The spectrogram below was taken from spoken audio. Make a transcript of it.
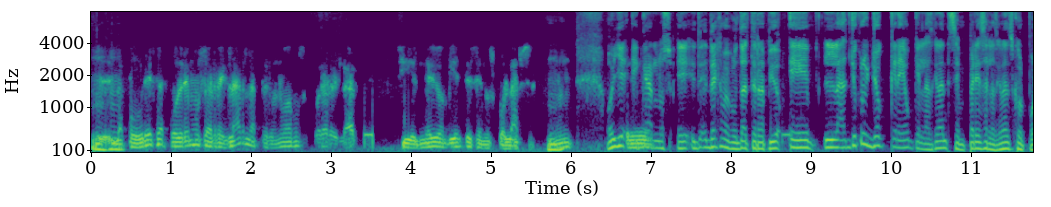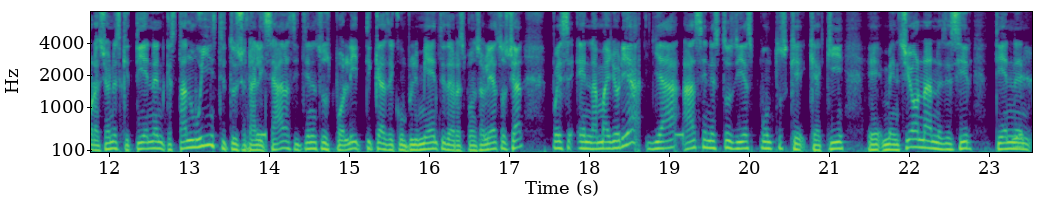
La pobreza podremos arreglarla, pero no vamos a poder arreglar si el medio ambiente se nos colapsa. Oye, eh, eh, Carlos, eh, déjame preguntarte rápido. la, yo creo, yo creo que las grandes empresas, las grandes corporaciones que tienen, que están muy institucionalizadas y tienen sus políticas de cumplimiento y de responsabilidad social, pues en la mayoría ya hacen estos 10 puntos que, que aquí mencionan, es decir, tienen,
